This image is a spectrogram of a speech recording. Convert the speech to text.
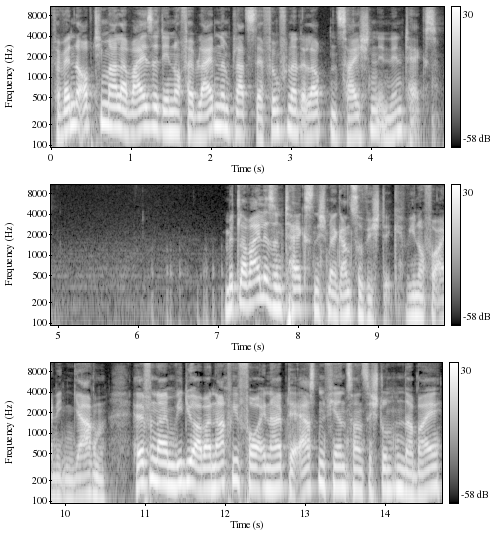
Verwende optimalerweise den noch verbleibenden Platz der 500 erlaubten Zeichen in den Tags. Mittlerweile sind Tags nicht mehr ganz so wichtig wie noch vor einigen Jahren, helfen deinem Video aber nach wie vor innerhalb der ersten 24 Stunden dabei,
